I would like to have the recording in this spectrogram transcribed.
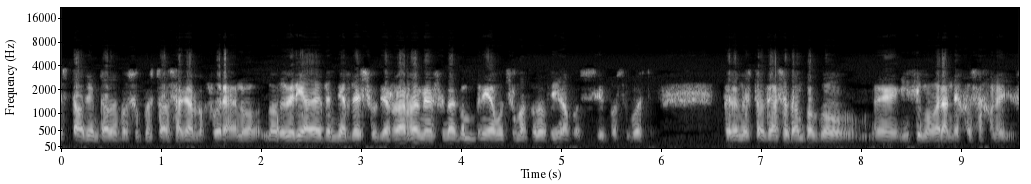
está orientado por supuesto a sacarlo fuera, no, no debería depender de eso. Que Rarran es una compañía mucho más conocida, pues sí, por supuesto. Pero en nuestro caso tampoco eh, hicimos grandes cosas con ellos.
